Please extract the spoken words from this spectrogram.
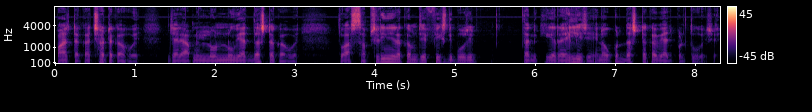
પાંચ ટકા, છ ટકા હોય, જ્યારે આપની લોનનું વ્યાજ દસ ટકા હોય, તો આ સબસિડીની રકમ જે ફિક્સ ડિપોઝિટ તરીકે રહેલી છે, એના ઉપર દસ ટકા વ્યાજ પડતું હોય છે.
